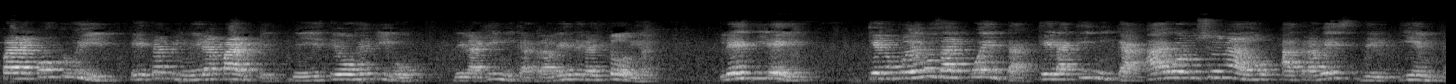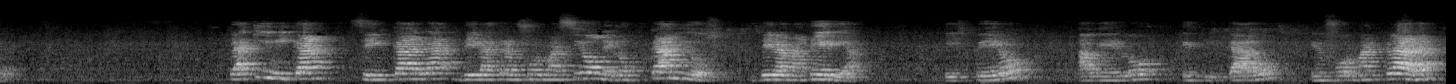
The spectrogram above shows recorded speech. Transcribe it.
Para concluir esta primera parte de este objetivo de la química a través de la historia, les diré que nos podemos dar cuenta que la química ha evolucionado a través del tiempo. La química se encarga de las transformaciones, los cambios de la materia. Espero haberlo explicado en forma clara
